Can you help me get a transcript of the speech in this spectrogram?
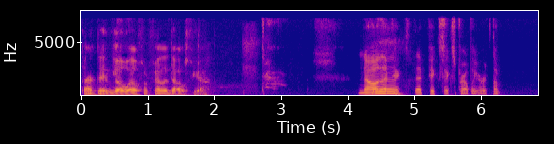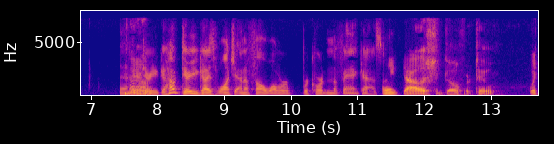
that didn't go well for Philadelphia. No, that Uh. pick that pick six probably hurt them. Yeah, how Yeah. dare you? go- How dare you guys watch NFL while we're recording the fan cast? I think Dallas should go for two. Would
